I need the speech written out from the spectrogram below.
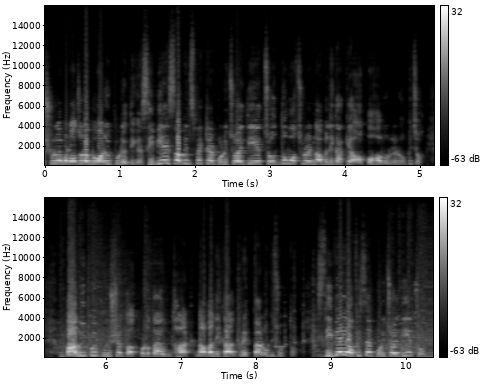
নজর রাখব বারুইপুরের দিকে। সিবিআই সাব ইন্সপেক্টর পরিচয় দিয়ে চোদ্দ বছরের নাবালিকাকে অপহরণের অভিযোগ। বারুইপুর পুলিশের তৎপরতায় উদ্ধার নাবালিকা গ্রেপ্তার অভিযুক্ত। সিবিআই অফিসার পরিচয় দিয়ে চোদ্দ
